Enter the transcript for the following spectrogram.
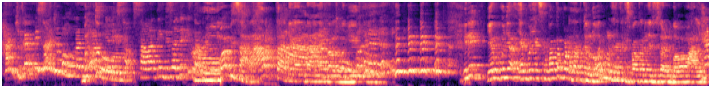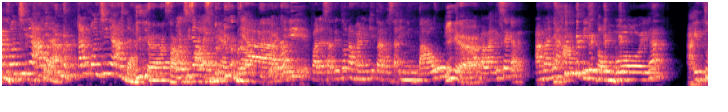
hancur kan bisa aja bangunan Betul. salah tinggi saja kita. Rumah bisa rata dengan tanah kalau Aduh. begitu. Ini yang punya yang punya ekskavator pada saat keluar melihat ekskavatornya sudah dibawa maling. Kan kuncinya ada, kan kuncinya ada. Iya, sangat Kuncinya sangat lengket. juga berarti. Ya, ya kan? jadi pada saat itu namanya kita rasa ingin tahu. Iya. Apalagi saya kan anaknya aktif, tomboy kan. Nah, itu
